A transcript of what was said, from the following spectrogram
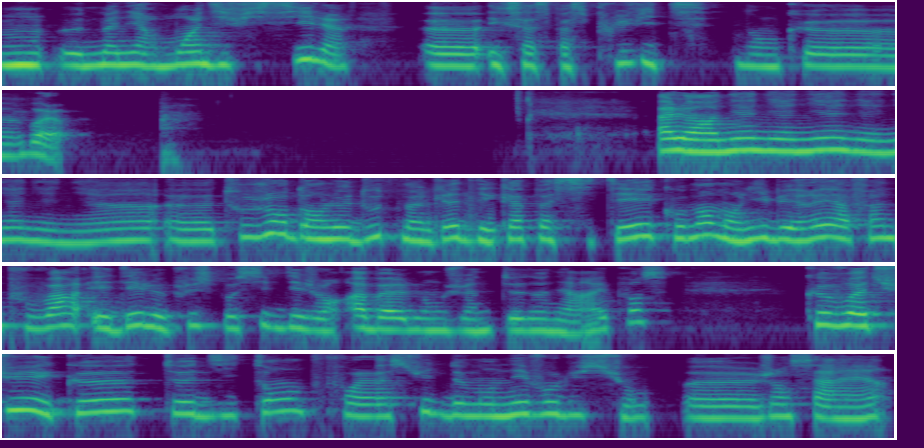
de manière moins difficile et que ça se passe plus vite. Donc voilà. Alors, gna gna gna gna gna gna. Euh, toujours dans le doute malgré des capacités, comment m'en libérer afin de pouvoir aider le plus possible des gens? Ah bah donc je viens de te donner la réponse. Que vois-tu et que te dit-on pour la suite de mon évolution? Euh, J'en sais rien.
